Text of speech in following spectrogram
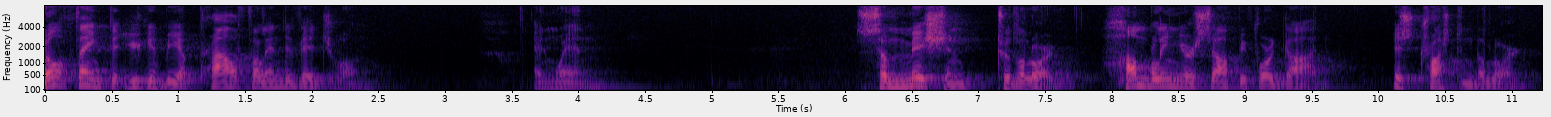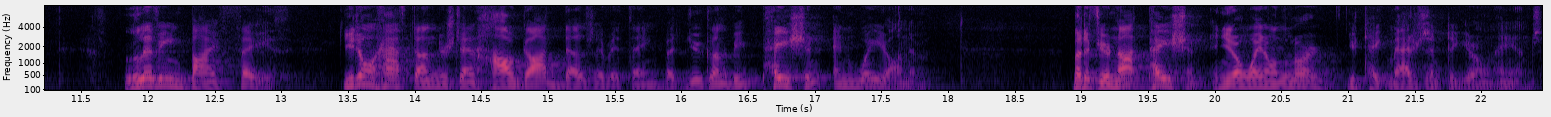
don't think that you can be a proudful individual and win submission to the Lord, humbling yourself before God, is trusting the Lord, living by faith. You don't have to understand how God does everything, but you're going to be patient and wait on Him. But if you're not patient and you don't wait on the Lord, you take matters into your own hands.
